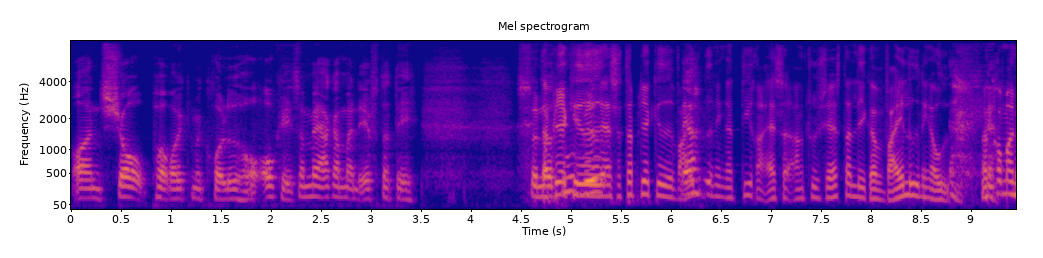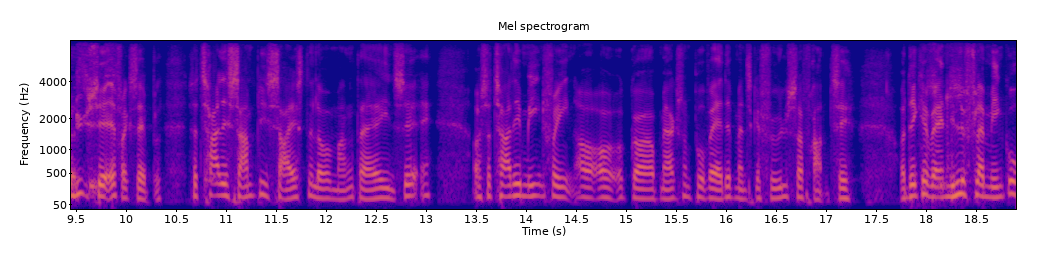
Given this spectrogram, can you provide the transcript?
og en sjov på ryg med krøllet hår. Okay, så mærker man efter det. Så der, bliver givet, ved... altså, der bliver givet vejledninger ja. direkte, altså entusiaster lægger vejledninger ud. Man kommer en ny serie for eksempel, så tager det samtlige 16 eller hvor mange der er i en serie, og så tager de dem en for en og, og, og gør opmærksom på, hvad er det, man skal føle sig frem til. Og det kan være en lille flamingo,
